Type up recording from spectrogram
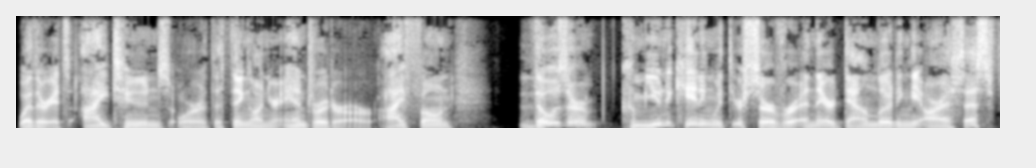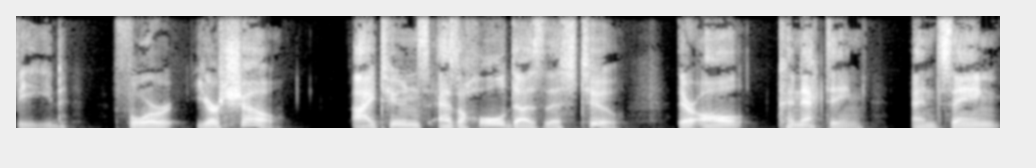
whether it's iTunes or the thing on your Android or, or iPhone, those are communicating with your server and they're downloading the RSS feed for your show. iTunes as a whole does this too. They're all connecting and saying,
